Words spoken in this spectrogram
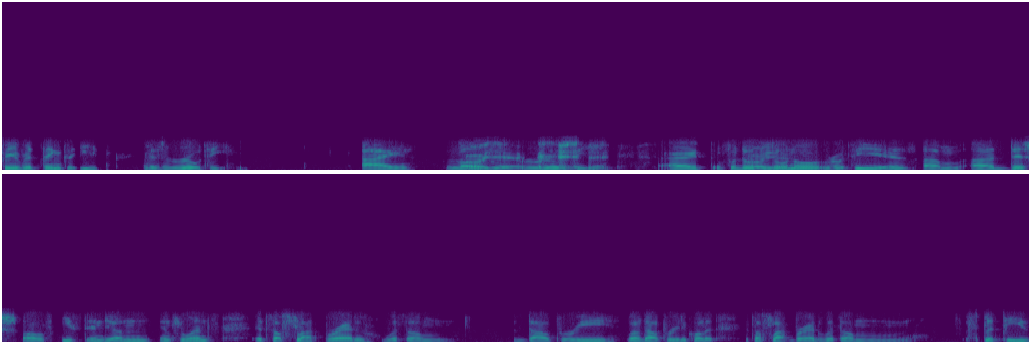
favorite thing to eat is roti. I love oh yeah. roti. Alright, for those Oh, who yeah. don't know, roti is um a dish of East Indian influence. It's a flatbread with um dal puri. Well, dal puri they call it. It's a flatbread with um split peas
